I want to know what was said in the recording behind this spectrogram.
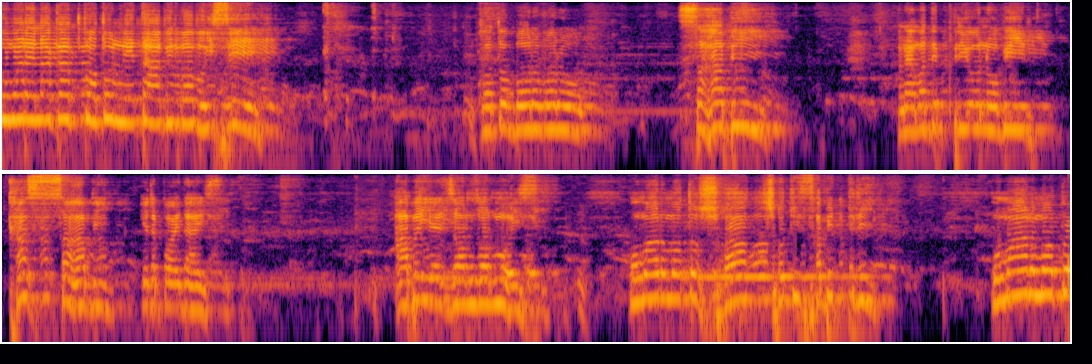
তোমার এলাকাত কত নেতা আবির্ভাব হইছে? কত বড় বড় সাহাবি মানে আমাদের প্রিয় নবীর খাস সাহাবি, এটা পয়দা হয়েছে আবেই জন জন্ম হয়েছে। উমার মতো সৎ সতী সাবিত্রী, উমার মতো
